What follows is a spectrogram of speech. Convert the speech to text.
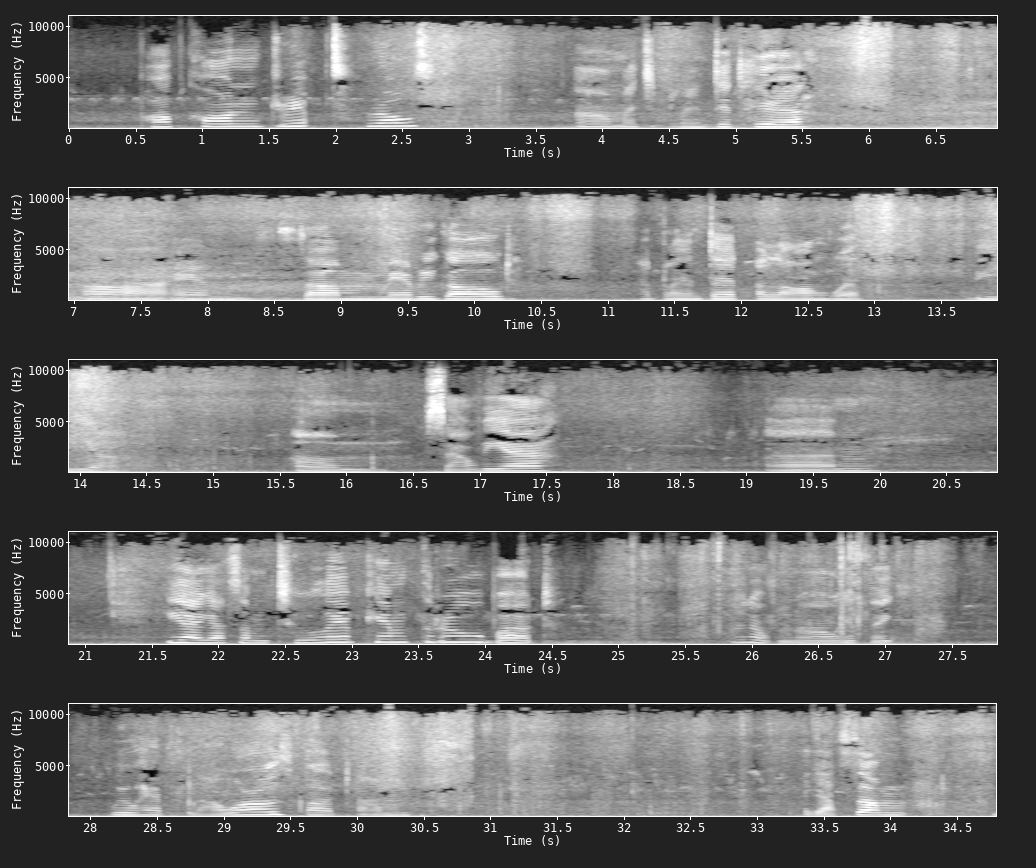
popcorn Drift rose. Um, I just planted here. Uh, and some marigold I planted along with the uh, um, salvia. Um, yeah, I got some tulip came through, but I don't know if they will have flowers, but um, I got some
